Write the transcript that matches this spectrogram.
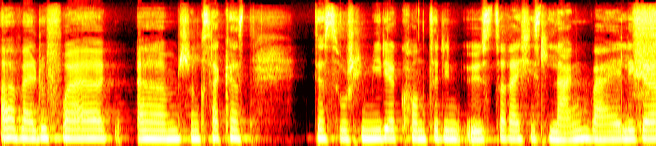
Aber weil du vorher ähm, schon gesagt hast, der Social Media Content in Österreich ist langweiliger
